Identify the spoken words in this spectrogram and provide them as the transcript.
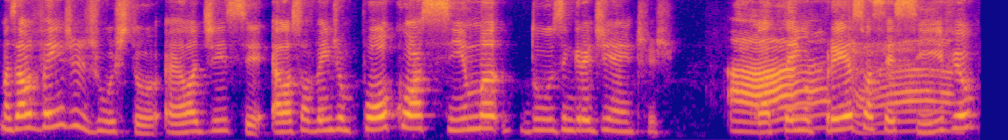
Mas ela vende justo, ela disse. Ela só vende um pouco acima dos ingredientes. Ah, ela tem o preço tá. acessível,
